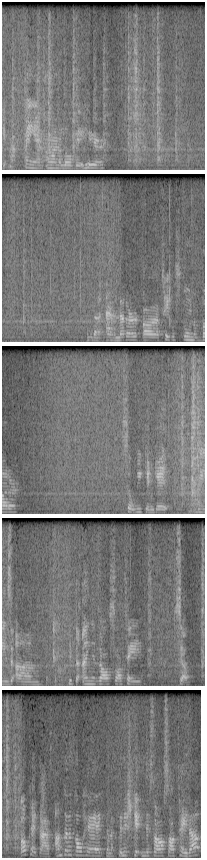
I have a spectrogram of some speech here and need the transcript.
Get my fan on a little bit here. I'm going to add another uh, tablespoon of butter so we can get these um get the onions all sauteed. So okay guys i'm gonna go ahead gonna finish getting this all sauteed up.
